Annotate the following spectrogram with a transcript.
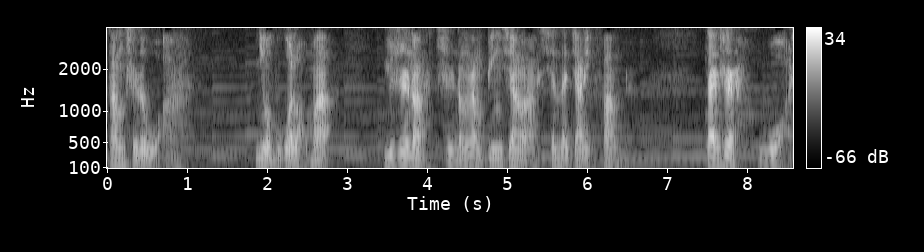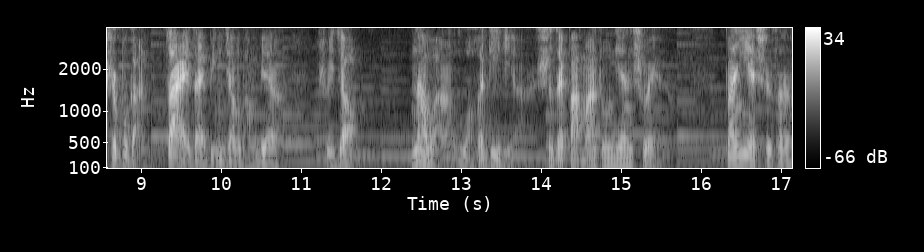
当时的我啊，拗不过老妈，于是呢，只能让冰箱啊先在家里放着。但是我是不敢再在冰箱旁边啊睡觉了。那晚我和弟弟啊是在爸妈中间睡着，半夜时分，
